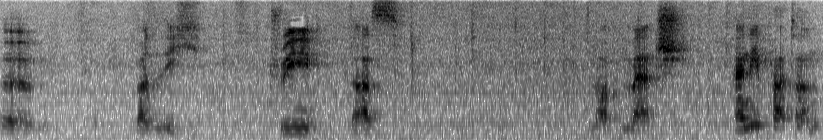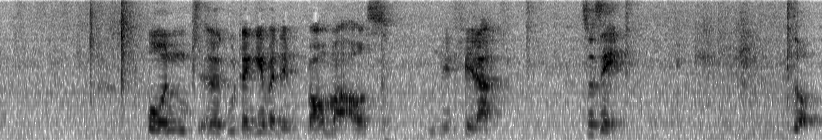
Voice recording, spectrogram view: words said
ähm, was weiß ich, Tree does not match any pattern. Und äh, gut, dann gehen wir den Baum mal aus, um den Fehler zu sehen. So,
